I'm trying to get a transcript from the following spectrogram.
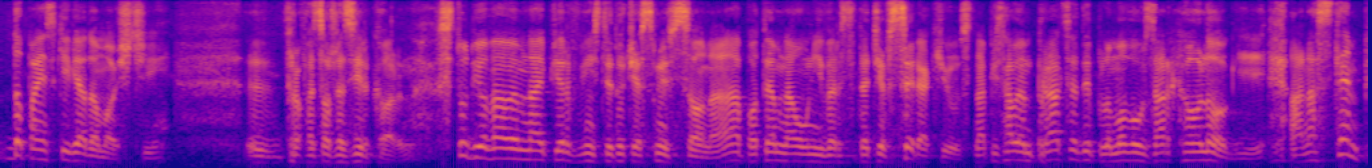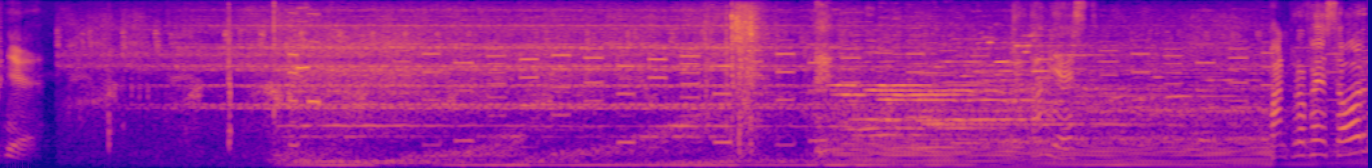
Do pańskiej wiadomości. Profesorze Zirkorn, studiowałem najpierw w Instytucie Smithsona, a potem na Uniwersytecie w Syracuse. Napisałem pracę dyplomową z archeologii, a następnie Tam jest. Pan profesor?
